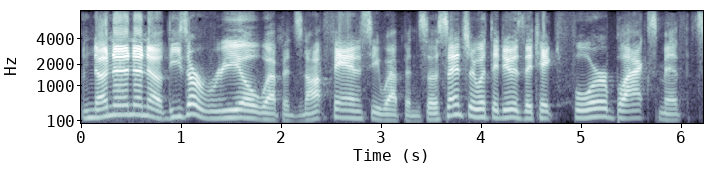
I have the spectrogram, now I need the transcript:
No, no, no, no. These are real weapons, not fantasy weapons. So essentially, what they do is they take four blacksmiths,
